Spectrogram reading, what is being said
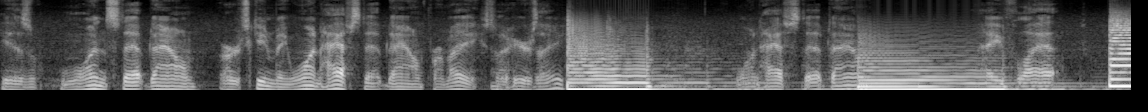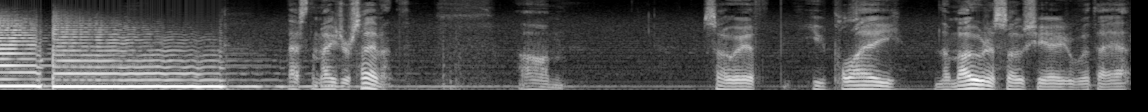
is one step down, or excuse me, one half step down from A. So here's A. One half step down, A flat. That's the major seventh. Um, so if you play the mode associated with that,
